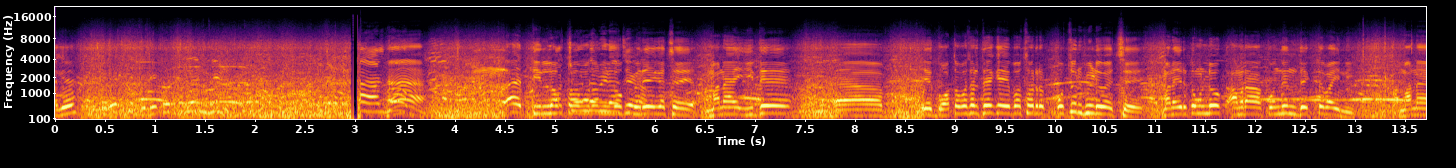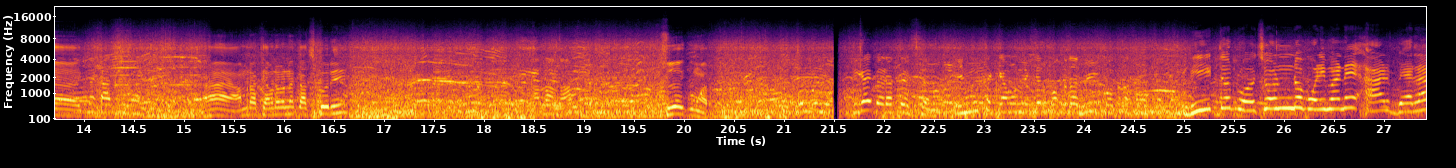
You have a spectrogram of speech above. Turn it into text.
আগে? হ্যাঁ। তিন লক্ষ লোক বেরিয়ে গেছে। মানে ঈদে এ গত বছর থেকে এবছর প্রচুর ভিড় হয়েছে। মানে এরকম লোক আমরা কোনদিন দেখতে পাইনি। মানে হ্যাঁ আমরা ক্যামেরাম্যানের কাজ করি। সুজয় কুমার। ভিড় তো প্রচণ্ড পরিমাণে আর বেলা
